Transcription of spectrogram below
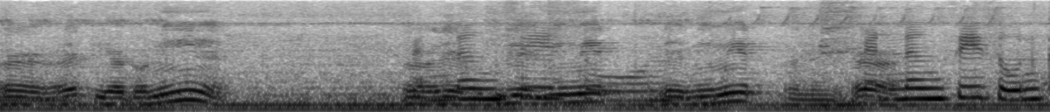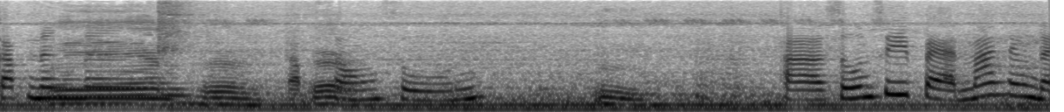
เออเลยตีเอาตัวนี้เออเป็นเด็กหนึ่งเด็กนิมิตสี่ศูนย์เด็กนิมิตอันนี้ออเป็นหนึ่งสี่ศูนย์กับหนึ่งหนึ่งแม่เออกับเสองศูนย์อืม อ่าศูนย์สี่แปดมาจังได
